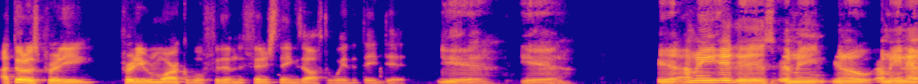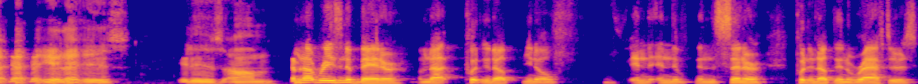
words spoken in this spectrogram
I thought it was pretty pretty remarkable for them to finish things off the way that they did. Yeah, yeah, yeah. I mean, it is. I mean, you know, I mean that that, that yeah, that is. It is. Um I'm not raising a banner. I'm not putting it up. You know, in in the in the center, putting it up in the rafters.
